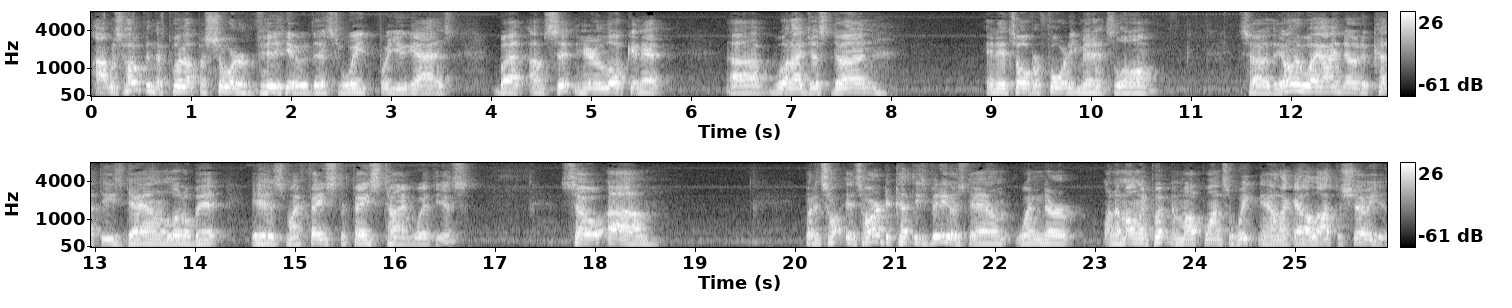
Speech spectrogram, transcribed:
I was hoping to put up a shorter video this week for you guys, but I'm sitting here looking at uh, what I just done, and it's over 40 minutes long. So the only way I know to cut these down a little bit is my face-to-face -face time with you. So, um, but it's it's hard to cut these videos down when they're when I'm only putting them up once a week now, and I got a lot to show you.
